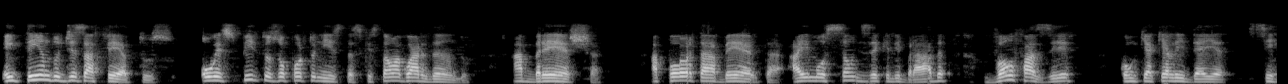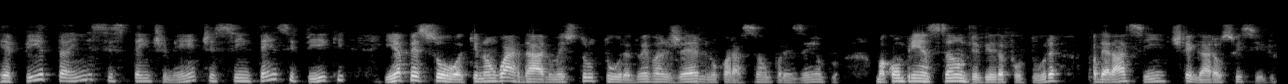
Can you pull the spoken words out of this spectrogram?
entendo desafetos ou espíritos oportunistas que estão aguardando a brecha, a porta aberta, a emoção desequilibrada, vão fazer com que aquela ideia se repita insistentemente, se intensifique, e a pessoa que não guardar uma estrutura do evangelho no coração, por exemplo, uma compreensão de vida futura, poderá sim chegar ao suicídio.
